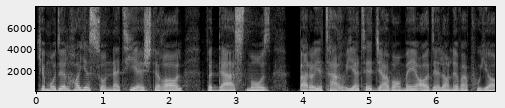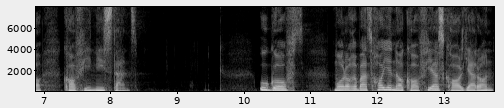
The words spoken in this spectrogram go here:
که های سنتی اشتغال و دستمزد برای تقویت جوامع عادلانه و پویا کافی نیستند. او گفت مراقبت های ناکافی از کارگران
